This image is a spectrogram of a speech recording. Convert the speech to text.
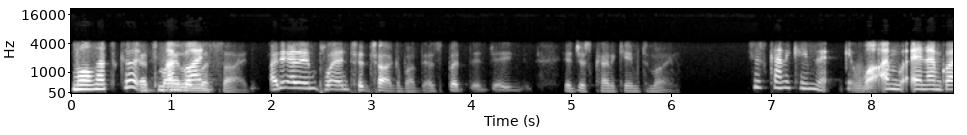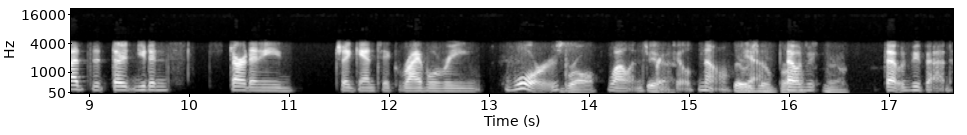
Well, that's good. That's my I'm little glad. aside. I, I didn't plan to talk about this, but it, it, it just kind of came to mind. just kind of came that well i'm and i'm glad that there, you didn't start any gigantic rivalry wars Brawl. while in Yeah. springfield no There was yeah, no that brawl. would be no. that would be bad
